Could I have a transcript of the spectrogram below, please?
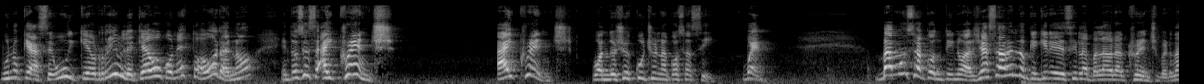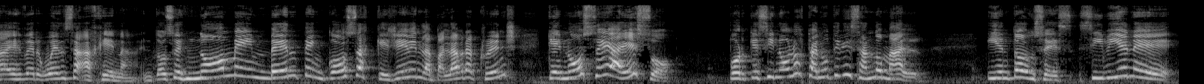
uno que hace, uy, qué horrible, ¿qué hago con esto ahora, no? Entonces, I cringe, I cringe cuando yo escucho una cosa así. Bueno, vamos a continuar. Ya saben lo que quiere decir la palabra cringe, ¿verdad? Es vergüenza ajena. Entonces, no me inventen cosas que lleven la palabra cringe que no sea eso, porque si no lo están utilizando mal. Y entonces, si viene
